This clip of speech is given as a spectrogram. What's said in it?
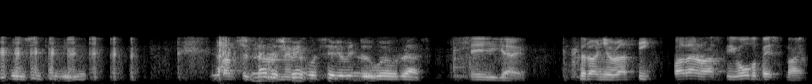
birth certificate. Something to Another remember. sprinkle fitter into the world, Russ. There you go. Good on you, Rusty. Well done, Rusty. All the best, mate.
